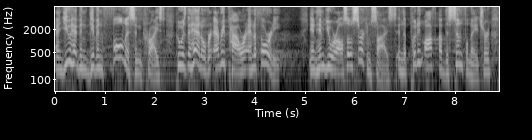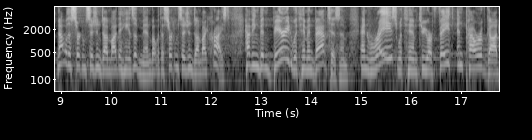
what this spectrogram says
and you have been given fullness in Christ, who is the head over every power and authority. In him you were also circumcised, in the putting off of the sinful nature, not with a circumcision done by the hands of men, but with a circumcision done by Christ, having been buried with him in baptism, and raised with him through your faith and power of God,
